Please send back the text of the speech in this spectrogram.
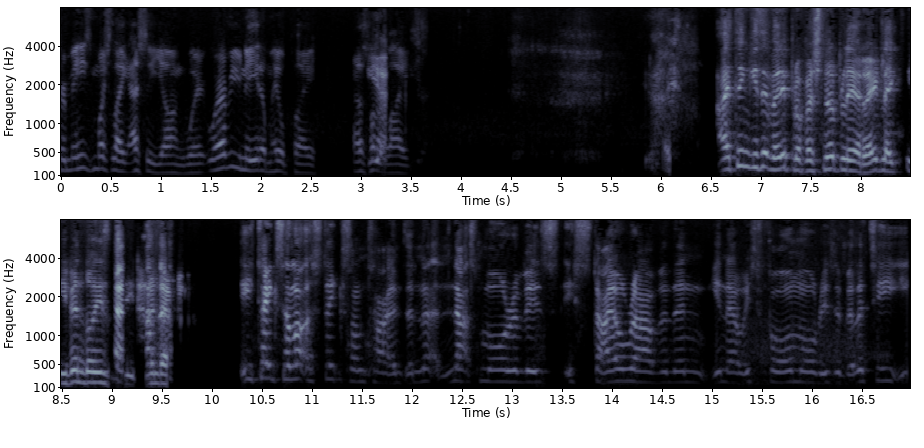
for me. He's much like Ashley Young. Where, wherever you need him, he'll play. That's what Yeah. I like. I think he's a very professional player, right? Like even though he's he doesn't have He takes a lot of sticks sometimes, and, that, and that's more of his, his style rather than you know his form or his ability. He,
